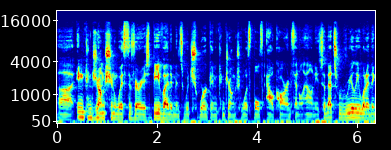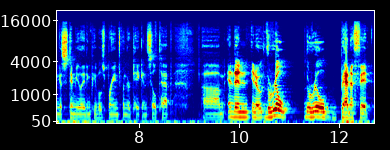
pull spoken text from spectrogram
uh, in conjunction with the various B vitamins, which work in conjunction with both Alcar and phenylalanine. So that's really what I think is stimulating people's brains when they're taking CILTEP. Um, and then, you know, the real the real benefit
